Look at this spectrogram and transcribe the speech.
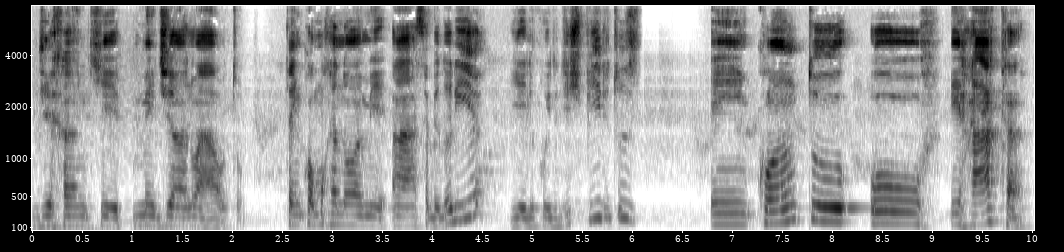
de rank mediano a alto. Tem como renome a sabedoria, e ele cuida de espíritos, enquanto o Iraka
